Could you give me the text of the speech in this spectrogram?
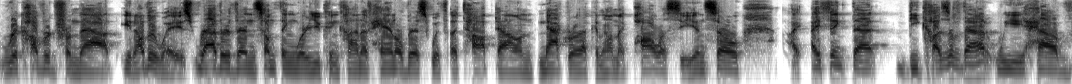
recovered from that in other ways rather than something where you can kind of handle this with a top down macroeconomic policy. And so I, I think that because of that, we have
